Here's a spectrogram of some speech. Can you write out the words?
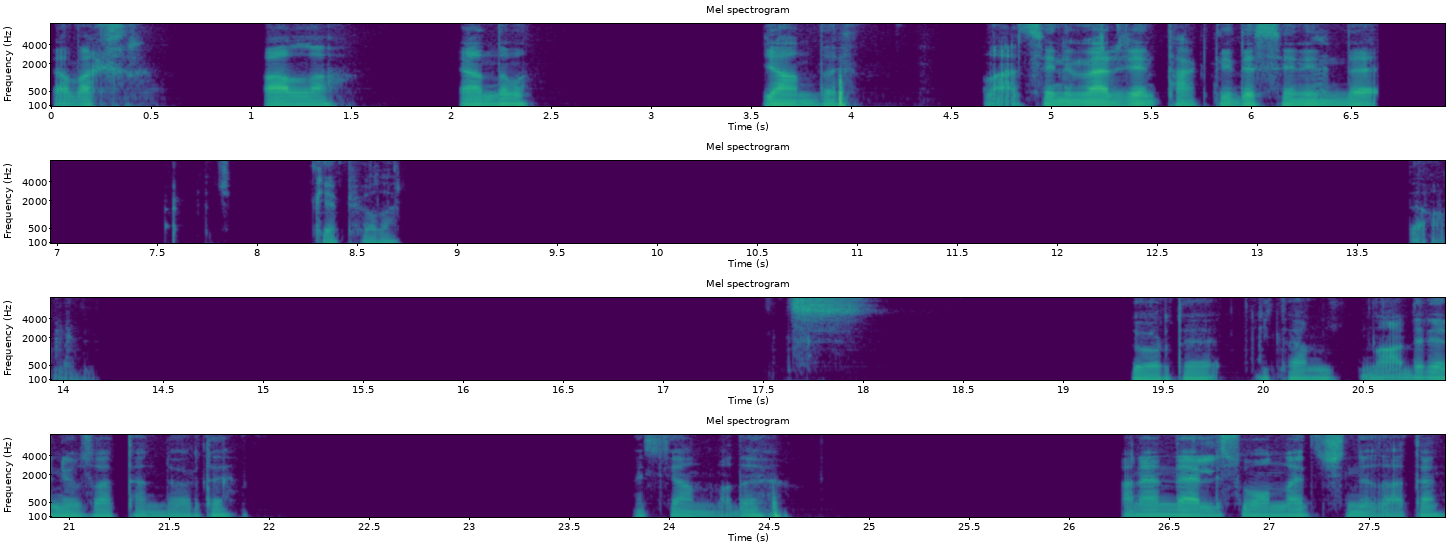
Yalak. Allah. Yandı mı? Yandı. Lan senin vereceğin taktiği de senin de yapıyorlar. 4'e item nadir yanıyor zaten 4'e. Evet yanmadı. Ben en değerlisi Moonlight içinde zaten.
